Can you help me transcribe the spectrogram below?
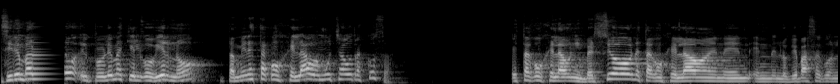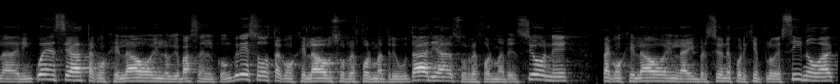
Sin embargo, el problema es que el gobierno también está congelado en muchas otras cosas. Está congelado en inversión, está congelado en, en, lo que pasa con la delincuencia, está congelado en lo que pasa en el Congreso, está congelado en su reforma tributaria, en su reforma de pensiones, está congelado en las inversiones, por ejemplo, de Sinovac,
